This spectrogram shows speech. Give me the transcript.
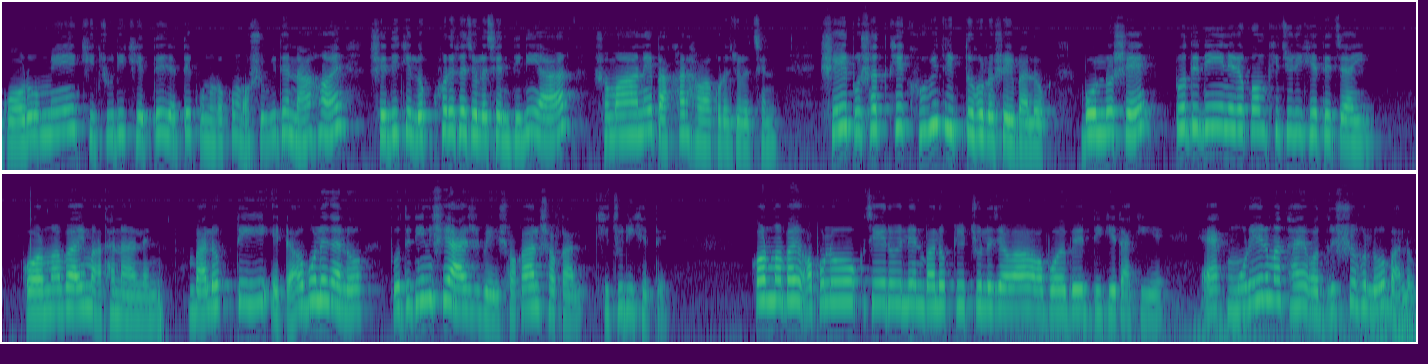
গরমে খিচুড়ি খেতে যাতে কোনো রকম অসুবিধে না হয়, সেদিকে লক্ষ্য রেখে চলেছেন তিনি আর সমানে পাখার হাওয়া করে চলেছেন। সেই প্রসাদ খেয়ে খুবই তৃপ্ত হলো সেই বালক। বলল, সে প্রতিদিন এরকম খিচুড়ি খেতে চাই। কর্মাবাই মাথা নাড়লেন। বালকটি এটাও বলে গেল, প্রতিদিন সে আসবে, সকাল সকাল খিচুড়ি খেতে। কর্মাবাই অপলোক চেয়ে রইলেন বালকটির চলে যাওয়া অবয়বের দিকে তাকিয়ে। এক মোড়ের মাথায় অদৃশ্য হলো বালক।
